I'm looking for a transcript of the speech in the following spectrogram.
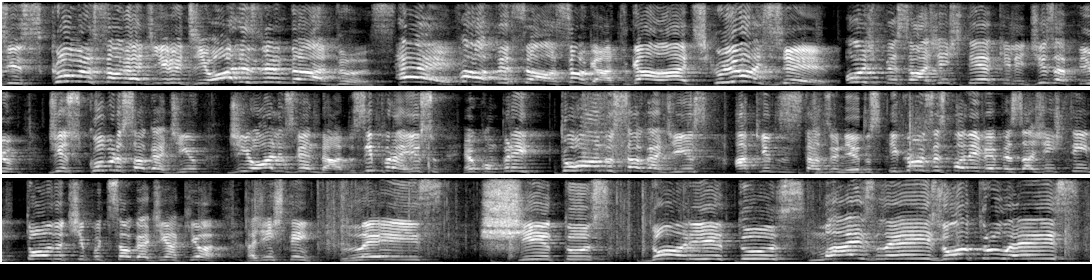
Descubra o salgadinho de olhos vendados! Ei, fala pessoal, sou o Gato Galáctico e hoje... Hoje, pessoal, a gente tem aquele desafio Descubra o salgadinho de olhos vendados E pra isso, eu comprei todos os salgadinhos aqui dos Estados Unidos E como vocês podem ver, pessoal, a gente tem todo tipo de salgadinho aqui, ó A gente tem Lays, Cheetos, Doritos, mais Lays, outro Lays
